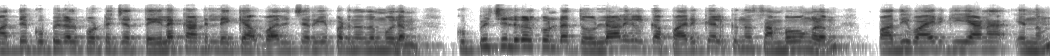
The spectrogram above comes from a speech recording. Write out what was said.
മദ്യക്കുപ്പികൾ പൊട്ടിച്ച് തേയിലക്കാട്ടിലേക്ക് വലിച്ചെറിയപ്പെടുന്നത് മൂലം കുപ്പിച്ചില്ലുകൾ കൊണ്ട് തൊഴിലാളികൾക്ക് പരിക്കേൽക്കുന്ന സംഭവങ്ങളും പതിവായിരിക്കുകയാണ് എന്നും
